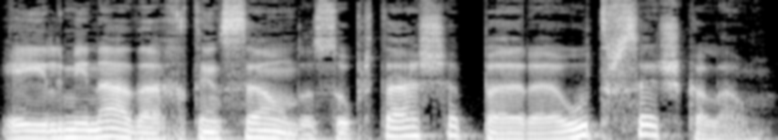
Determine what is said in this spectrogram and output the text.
é eliminada a retenção da sobretaxa para o terceiro escalão.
